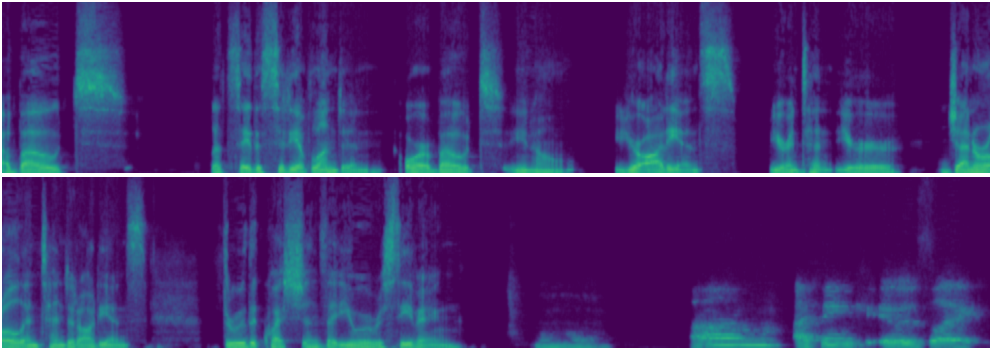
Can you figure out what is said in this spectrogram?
about, let's say, the city of London, or about you know your audience, your intent, your general intended audience, through the questions that you were receiving? Mm-hmm. Um, I think it was like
